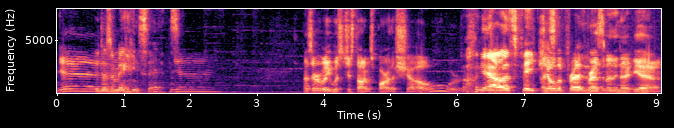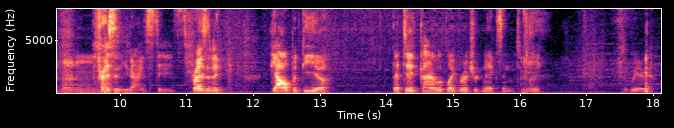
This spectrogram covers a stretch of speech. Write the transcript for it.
Yeah. It doesn't make any sense. Yeah. As everybody was just thought it was part of the show, or oh, yeah, let's fake kill the president. President of the United. Yeah. The President of the United States. President Galbadia. That did kind of look like Richard Nixon to me. It was weird.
